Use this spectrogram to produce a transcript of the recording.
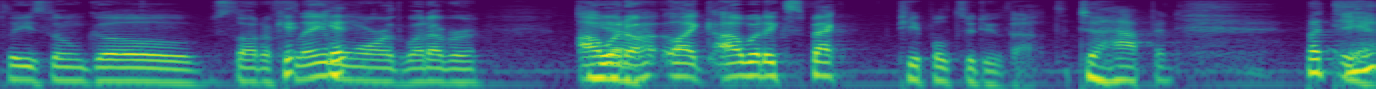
please don't go start a flame ca- war or whatever," I Yeah. would like I would expect people to do that. to happen. But Yeah.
